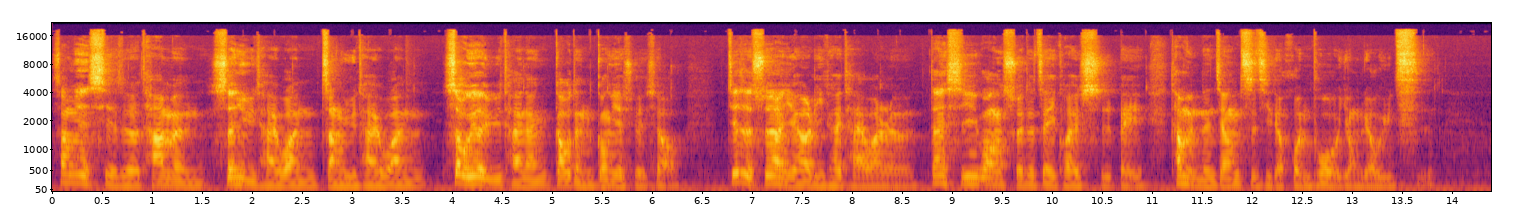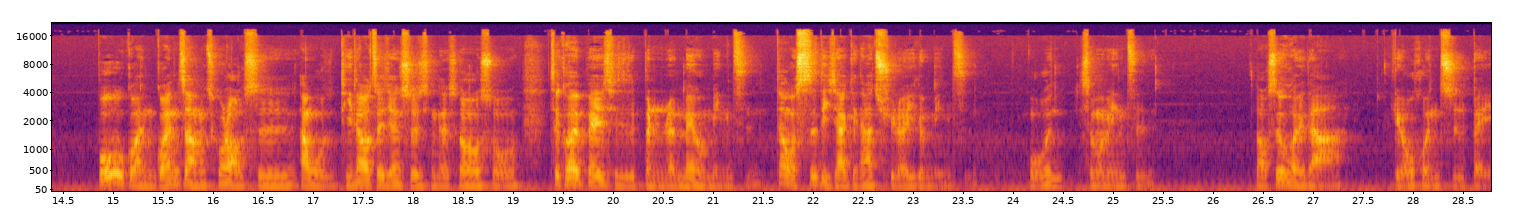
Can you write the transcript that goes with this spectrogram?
上面写着他们生于台湾，长于台湾，受业于台南高等工业学校。接着虽然也要离开台湾了，但希望随着这一块石碑，他们能将自己的魂魄永留于此。博物馆馆长楚老师和我提到这件事情的时候说，这块碑其实本人没有名字，但我私底下给他取了一个名字。我问什么名字，老师回答：留魂之碑。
